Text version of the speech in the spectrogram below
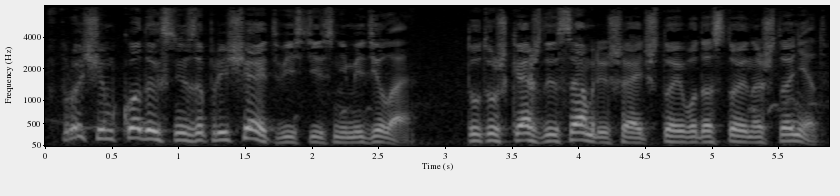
Впрочем, кодекс не запрещает вести с ними дела. Тут уж каждый сам решает, что его достойно, что нет.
